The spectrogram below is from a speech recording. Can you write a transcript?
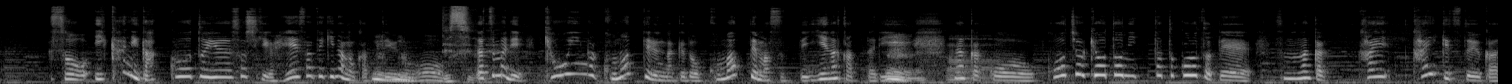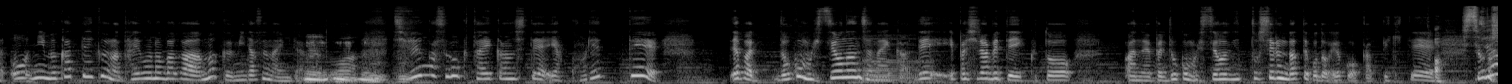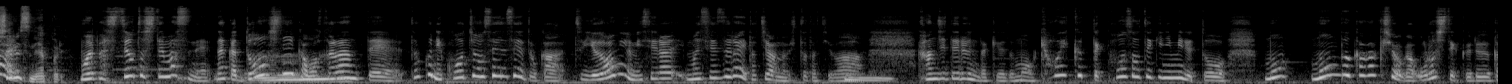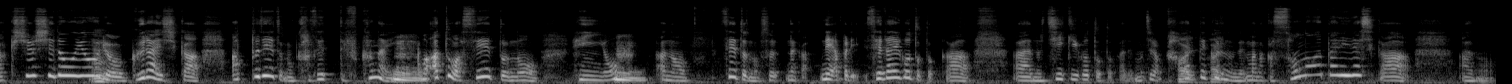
そういかに学校という組織が閉鎖的なのかっていうのを、ですよ、ね。だつまり教員が困ってるんだけど困ってますって言えなかったり、うん。なんかこう校長教頭に行ったところとてそのなんか解解決というかをに向かっていくような対話の場がうまく生み出せないみたいなことは、自分がすごく体感していやこれってやっぱどこも必要なんじゃないか。でやっぱり調べていくとあのやっぱりどこも必要としてるんだってことがよく分かってきて。あ必要としてるんですねやっぱり。もうやっぱ必要としてますね。なんかどうしていいかわからんって特に校長先生とか弱みを見せら見せづらい立場の人たちは感じてるんだけれども、教育って構造的に見るとも文部科学省が下ろしてくる学習指導要領ぐらいしかアップデートの風って吹かない、うん。まあ、あとは生徒の変容、うん。あの生徒のそなんかねやっぱり世代ごととかあの地域ごととかでもちろん変わってくるので、まあなんかそのあたりでしかあの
